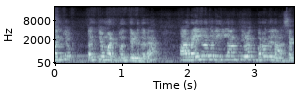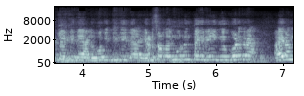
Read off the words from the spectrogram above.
ತನಿಖೆ ತನಿಖೆ ಮಾಡ್ತೀವಿ ಅಂತ ಹೇಳಿದ್ರೆ. ಆ ರೈಲ್ವೆದವರು ಇಲ್ಲ ಅಂತ ಹೇಳಕ್ ಬರೋದಿಲ್ಲ. ಸೆಟ್ಲೈಟ್ ಇದೆ ಅಲ್ಲಿ ಹೋಗಿದ್ದು ಇದು ಇದೆ. ಎರಡ್ ಸಾವಿರದ ಹದಿಮೂರರಿಂದ ತೆಗಿರಿ. ಈಗ ನೀವು ಕೊಡಿದ್ರೆ ಐರನ್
